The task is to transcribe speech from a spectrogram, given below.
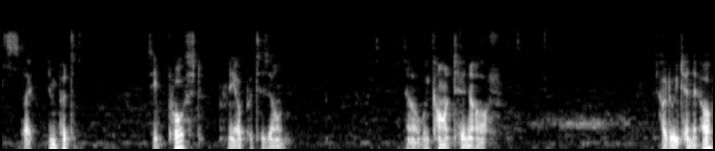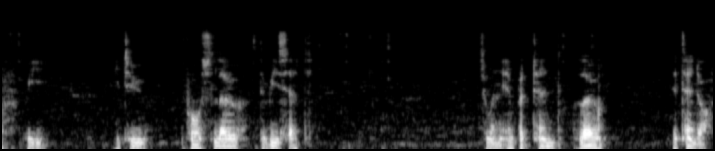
select input, say post, and the output is on. Now we can't turn it off. How do we turn it off? We need to post low the reset so when the input turned low, it turned off.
